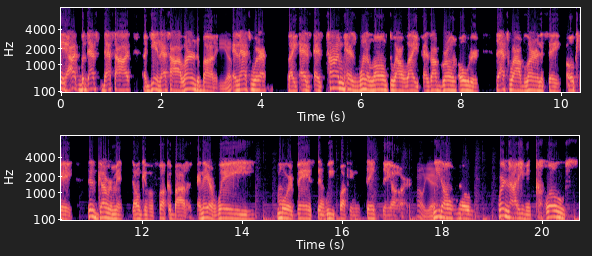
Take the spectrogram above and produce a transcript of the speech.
Yeah, I, but that's that's how I again that's how I learned about it. Yep. And that's where like as as time has went along throughout life, as I've grown older, that's where I've learned to say, okay, this government don't give a fuck about us, and they are way more advanced than we fucking think they are. Oh yeah. We don't know. We're not even close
